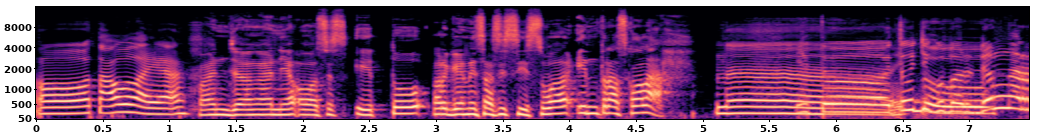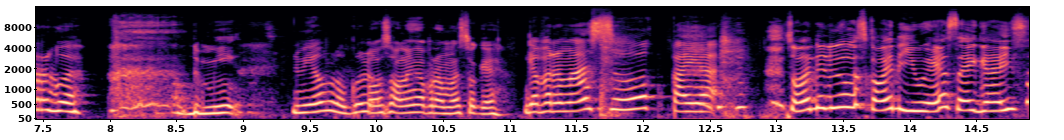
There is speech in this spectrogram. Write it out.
oh tahu lah ya Panjangannya OSIS itu organisasi siswa intrasekolah. nah Itu Itu juga baru denger gue demi Demi Allah gue Oh soalnya gak pernah masuk ya? Gak pernah masuk Kayak Soalnya dia dulu sekolahnya di USA guys.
